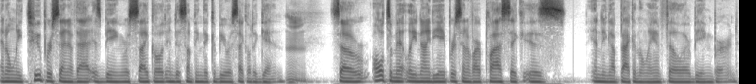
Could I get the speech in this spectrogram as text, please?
and only 2% of that is being recycled into something that could be recycled again mm. so ultimately, 98% of our plastic is ending up back in the landfill or being burned.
